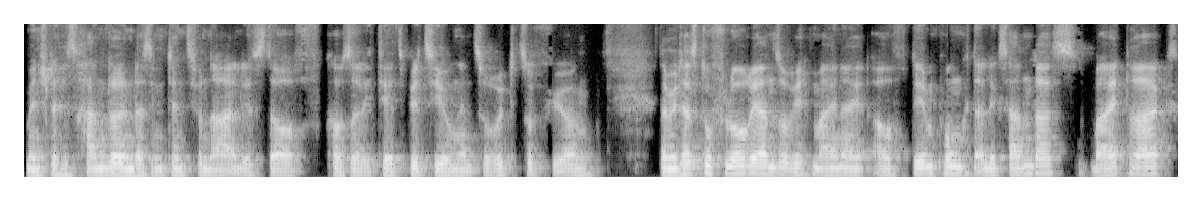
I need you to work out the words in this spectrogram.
menschliches Handeln, das intentional ist, auf Kausalitätsbeziehungen zurückzuführen. Damit hast du, Florian, so wie ich meine, auf dem Punkt Alexanders Beitrag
